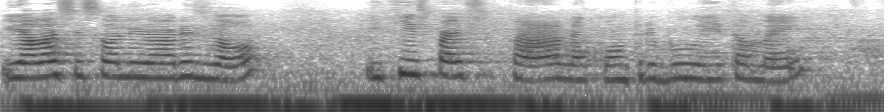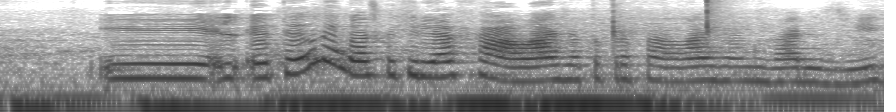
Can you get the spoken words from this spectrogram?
E ela se solidarizou e quis participar, né, contribuir também. E eu tenho um negócio que eu queria falar, já tô pra falar já em vários vídeos.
